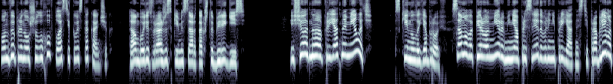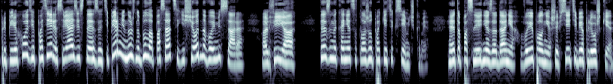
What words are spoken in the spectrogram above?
Он выплюнул шелуху в пластиковый стаканчик. Там будет вражеский эмиссар, так что берегись. Еще одна приятная мелочь? Вскинула я бровь. С самого первого мира меня преследовали неприятности, проблемы при переходе, потеря связи с Тезой. Теперь мне нужно было опасаться еще одного эмиссара. Альфия! Теза наконец отложил пакетик с семечками. Это последнее задание. Выполнишь, и все тебе плюшки.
